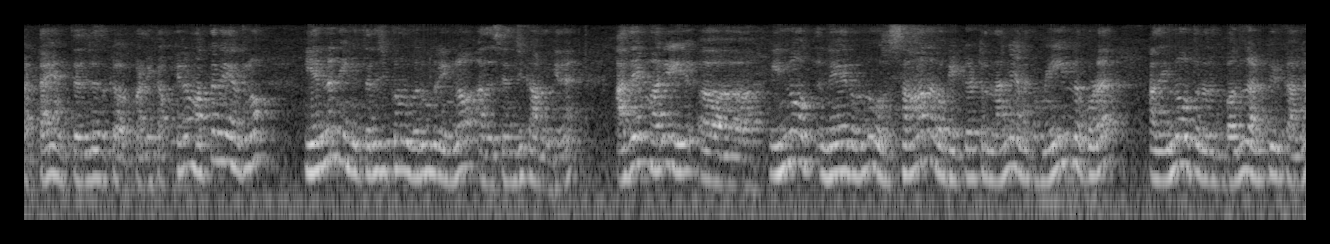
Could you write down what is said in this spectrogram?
கட்டாயம் தெரிஞ்சதுக்கு பண்ணி காமிக்கிறேன். மற்ற நேரங்களும் என்ன நீங்க தெரிஞ்சுக்கணும்னு விரும்புறீங்களோ அதை செஞ்சு காமிக்கிறேன். அதே மாதிரி இன்னொரு நேர் வந்து ஒரு சாத வகை கேட்டிருந்தாங்க. எனக்கு மெயினில் கூட அது இன்னொருத்தருக்கு பதில் அனுப்பியிருக்காங்க.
